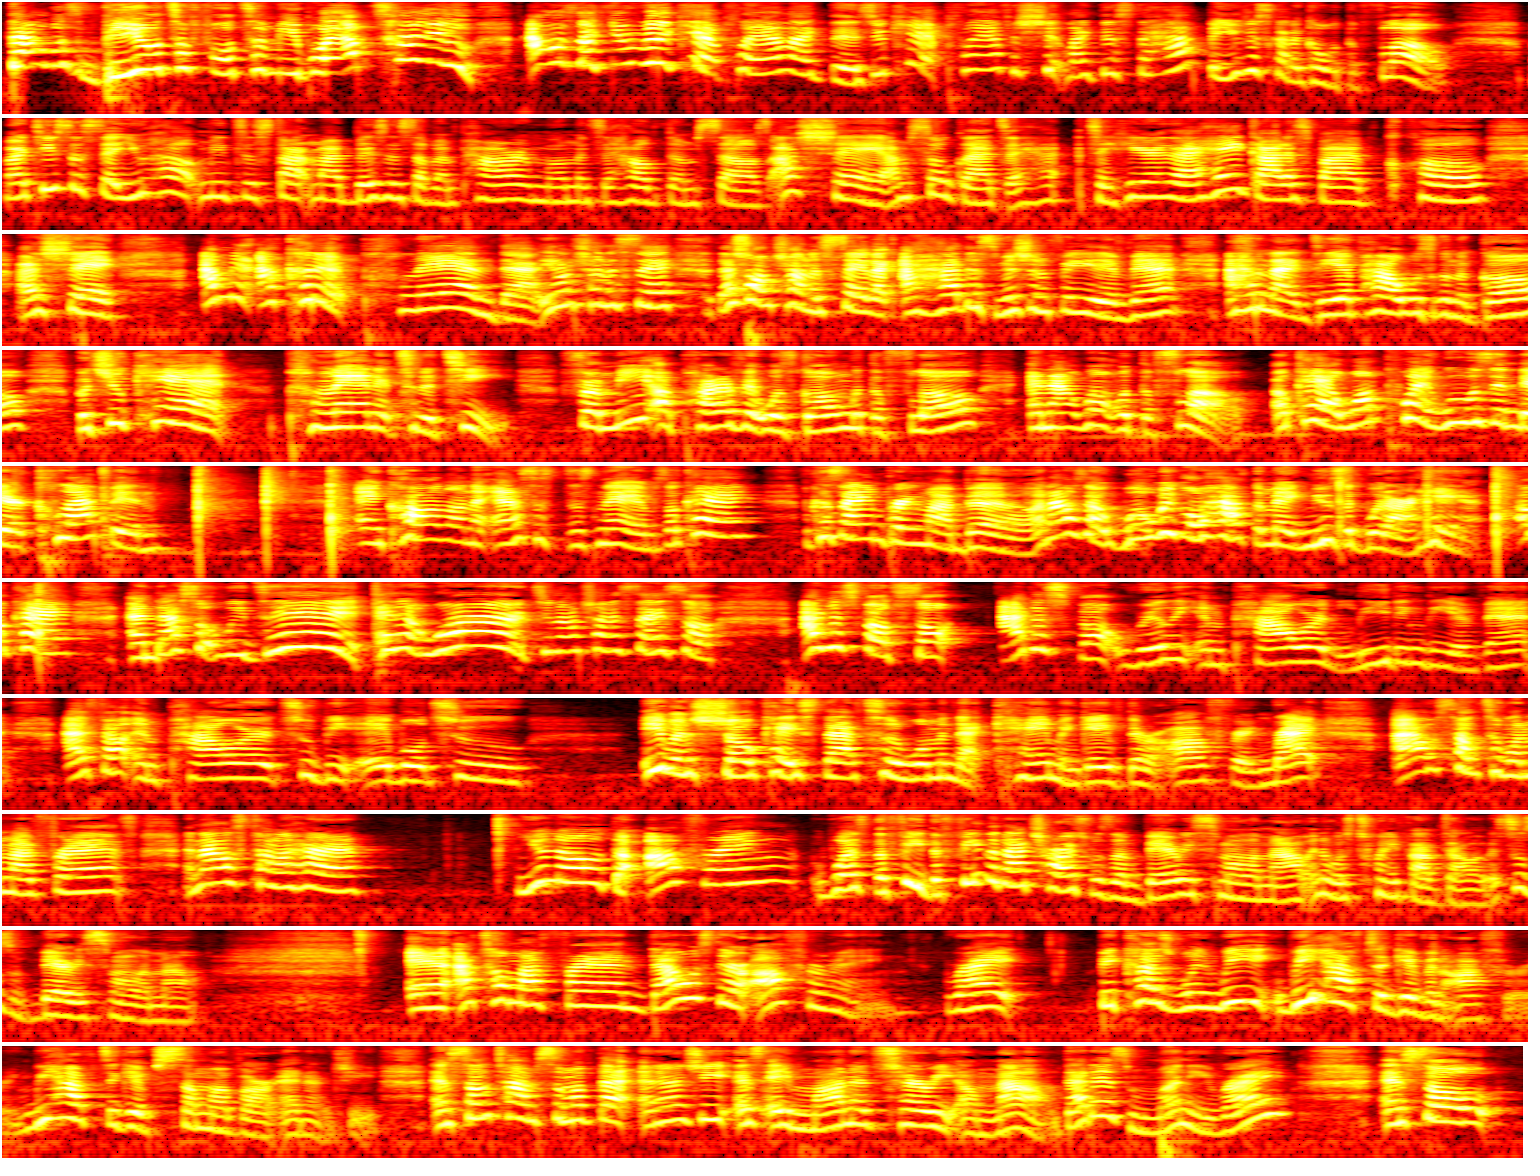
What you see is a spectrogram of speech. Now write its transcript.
That was beautiful to me, boy. I'm telling you, I was like, you really can't plan like this. You can't plan for shit like this to happen. You just gotta go with the flow. Martisa said, "You helped me to start my business of empowering women to help themselves." Ashe, I'm so glad to ha- to hear that. Hey, Goddess Vibe Cole. Ashe. I mean, I couldn't plan that. You know what I'm trying to say? That's what I'm trying to say. Like, I had this vision for the event. I had an idea of how it was gonna go, but you can't plan it to the T. For me, a part of it was going with the flow, and I went with the flow. Okay, at one point we was in there clapping and calling on the ancestors' names, okay? Because I didn't bring my bell. And I was like, well, we're gonna have to make music with our hands, okay? And that's what we did. And it worked. You know I'm trying to say? So I just felt so I just felt really empowered leading the event. I felt empowered to be able to even showcase that to the woman that came and gave their offering, right? I was talking to one of my friends and I was telling her, you know, the offering was the fee. The fee that I charged was a very small amount and it was $25. This was a very small amount. And I told my friend that was their offering, right? Because when we we have to give an offering, we have to give some of our energy. And sometimes some of that energy is a monetary amount. That is money, right? And so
